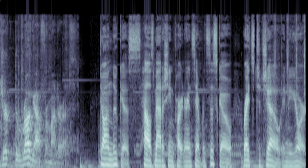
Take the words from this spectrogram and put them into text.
jerk the rug out from under us. Don Lucas, Hal's Mattachine partner in San Francisco, writes to Joe in New York.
